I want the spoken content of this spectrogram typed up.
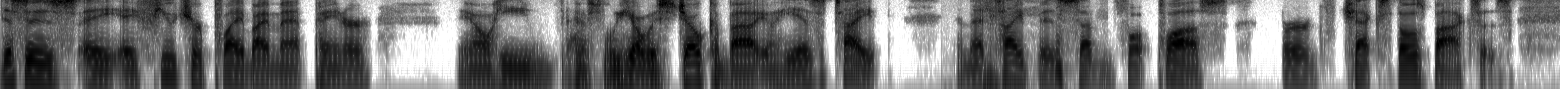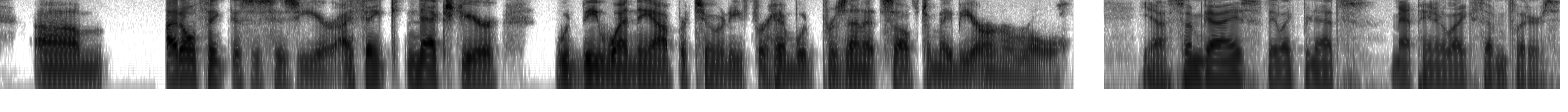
this is a, a future play by Matt Painter you know, he, as we always joke about, you know, he has a type, and that type is seven foot plus. Berg checks those boxes. Um, I don't think this is his year. I think next year would be when the opportunity for him would present itself to maybe earn a role. Yeah, some guys they like brunettes. Matt Painter like seven footers.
